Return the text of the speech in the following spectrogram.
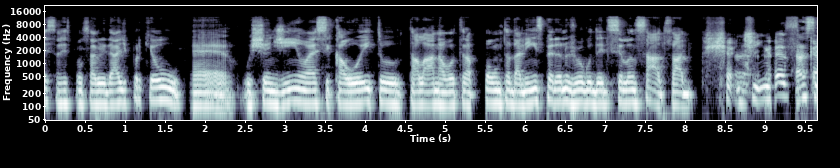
essa responsabilidade porque o, é, o Xandinho SK8 tá lá na outra ponta da linha esperando o jogo dele ser lançado, sabe? Xandinho SK8. Assim,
